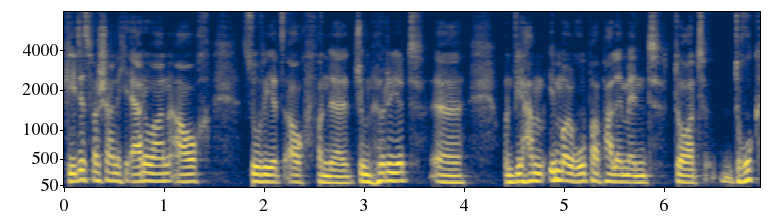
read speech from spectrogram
geht es wahrscheinlich Erdogan auch, so wie jetzt auch von der Cumhuriyet. Äh, und wir haben im Europaparlament dort Druck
